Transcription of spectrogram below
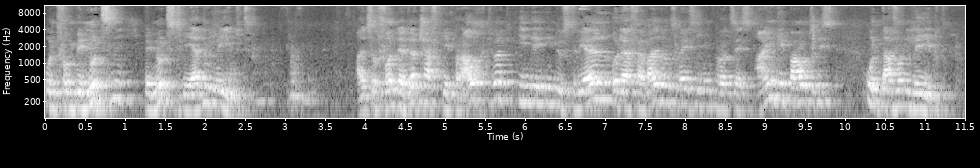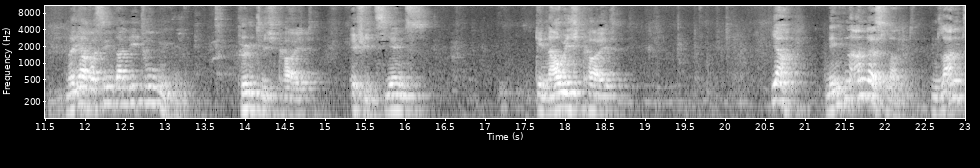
und vom Benutzen, benutzt werden lebt, also von der Wirtschaft gebraucht wird, in den industriellen oder verwaltungsmäßigen Prozess eingebaut ist und davon lebt. Naja, was sind dann die Tugenden? Pünktlichkeit, Effizienz, Genauigkeit. Ja, Nehmt ein anderes Land. Ein Land,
